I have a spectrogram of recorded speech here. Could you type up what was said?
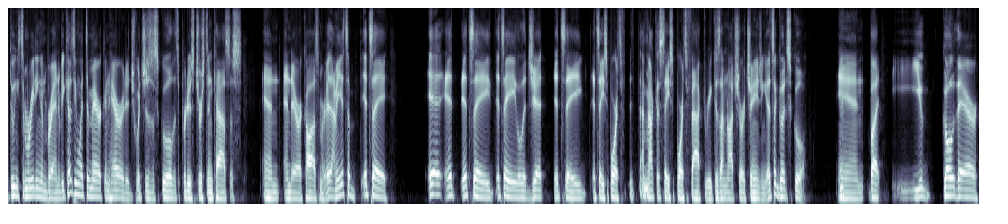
doing some reading on Brandon because he went to American Heritage, which is a school that's produced Tristan Casas and and Eric Hosmer. I mean, it's a it's a it, it it's a it's a legit it's a it's a sports I'm not going to say sports factory because I'm not sure changing it. It's a good school. And but you go there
